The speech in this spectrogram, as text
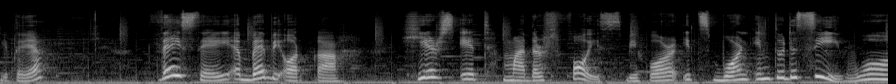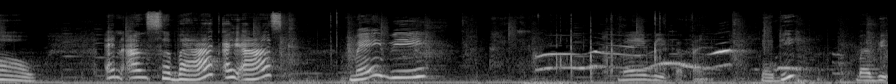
Gitu ya. They say a baby orca hears it mother's voice before it's born into the sea. Wow. And answer back, I ask, maybe. Maybe katanya. Jadi babi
